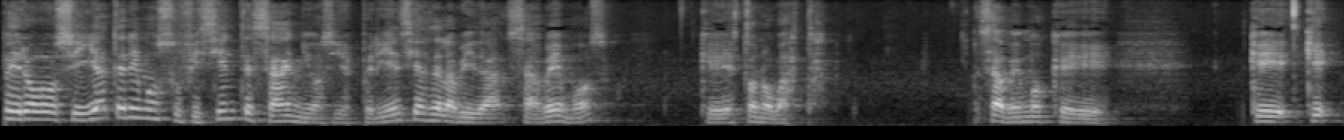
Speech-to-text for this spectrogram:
Pero si ya tenemos suficientes años y experiencias de la vida, sabemos que esto no basta. Sabemos que que,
